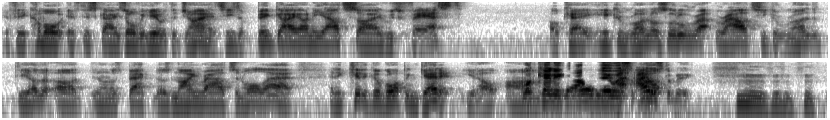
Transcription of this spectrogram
If they come over, if this guy's over here with the Giants, he's a big guy on the outside who's fast. Okay, he can run those little routes. He can run the other, uh, you know, those back, those nine routes and all that. And the kid could go up and get it. You know, um, what Kenny Golladay was supposed I, I, to be.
